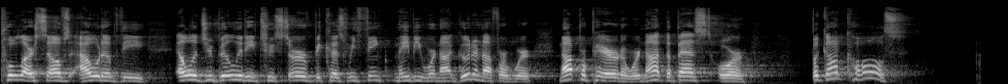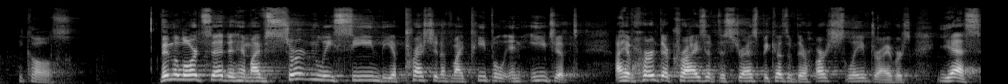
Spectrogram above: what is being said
pull ourselves out of the eligibility to serve because we think maybe we're not good enough or we're not prepared or we're not the best or but God calls. He calls. Then the Lord said to him, I've certainly seen the oppression of my people in Egypt. I have heard their cries of distress because of their harsh slave drivers. Yes,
